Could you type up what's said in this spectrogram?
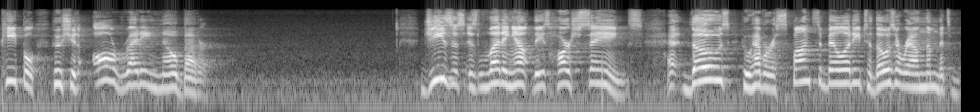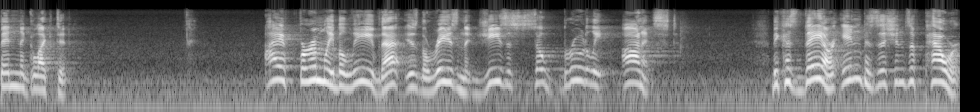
people who should already know better. Jesus is letting out these harsh sayings at those who have a responsibility to those around them that's been neglected. I firmly believe that is the reason that Jesus is so brutally honest. Because they are in positions of power.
